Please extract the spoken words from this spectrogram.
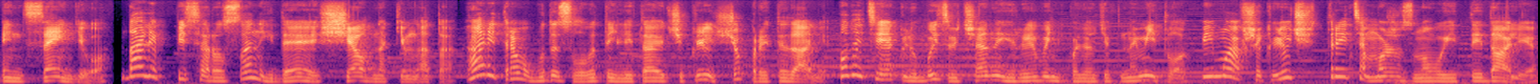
інсендіо. Далі, після рослин, йде ще одна кімната. Гаррі треба буде зловити літаючий ключ, щоб прийти далі. Ходиться як любий звичайний рівень польотів на мітлах. Піймавши ключ, триця може знову йти далі.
